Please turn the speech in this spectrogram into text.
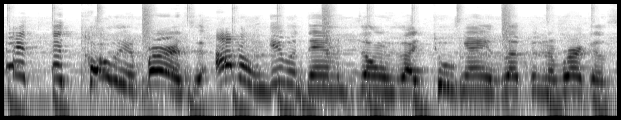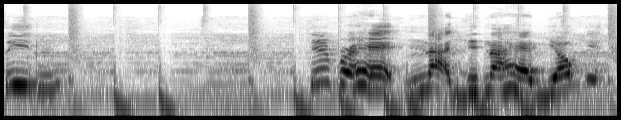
that's, that's totally embarrassing. I don't give a damn if there's only like two games left in the regular season. Denver had not did not have Jokic.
